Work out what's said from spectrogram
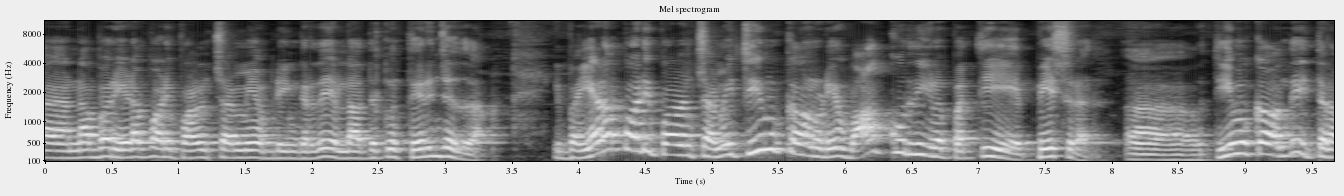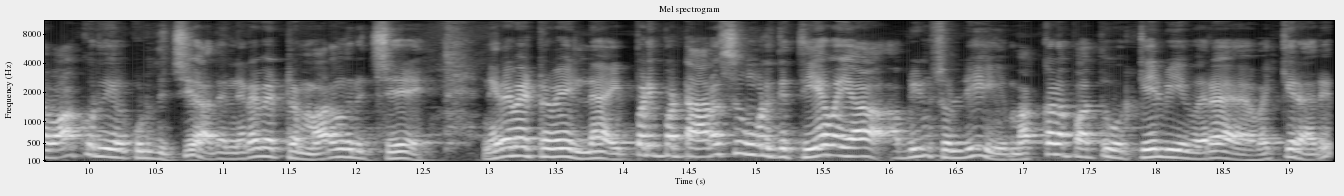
அஹ், நபர் எடப்பாடி பழனிசாமி அப்படிங்கிறது எல்லாத்துக்கும் தெரிஞ்சது தான் இப்போ எடப்பாடி பழனிசாமி திமுகவினுடைய வாக்குறுதிகளை பற்றி பேசுகிறார் திமுக வந்து இத்தனை வாக்குறுதிகள் கொடுத்துச்சு அதை நிறைவேற்ற மறந்துருச்சு நிறைவேற்றவே இல்லை. இப்படிப்பட்ட அரசு உங்களுக்கு தேவையா அப்படின்னு சொல்லி மக்களை பார்த்து ஒரு கேள்வியை வேற வைக்கிறாரு.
